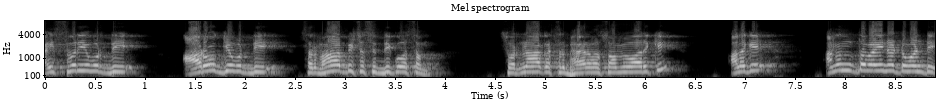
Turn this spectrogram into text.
ఐశ్వర్యవృద్ధి ఆరోగ్య వృద్ధి సర్వాభిష సిద్ధి కోసం స్వర్ణాకర్షణ భైరవ స్వామి వారికి అలాగే అనంతమైనటువంటి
